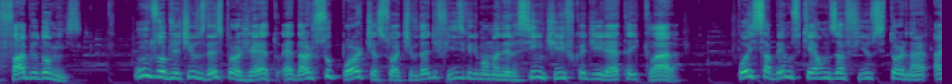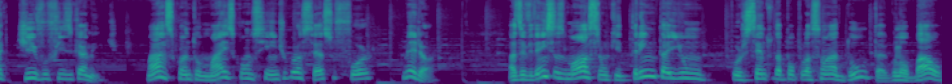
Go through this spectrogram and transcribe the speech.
Fábio Um dos objetivos desse projeto é dar suporte à sua atividade física de uma maneira científica, direta e clara, pois sabemos que é um desafio se tornar ativo fisicamente. Mas quanto mais consciente o processo for, melhor. As evidências mostram que 31 da população adulta global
